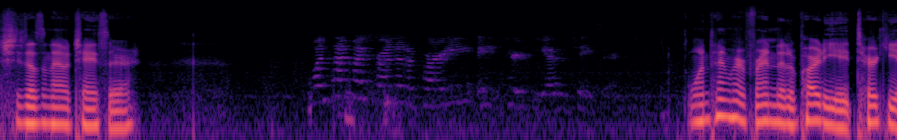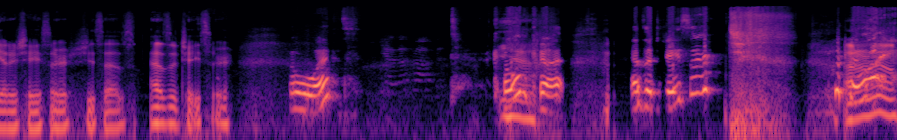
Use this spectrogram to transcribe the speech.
She doesn't have a chaser. One time her friend at a party ate turkey at a chaser, she says, as a chaser. What? Cold Yeah. cut. As a chaser? I don't know.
